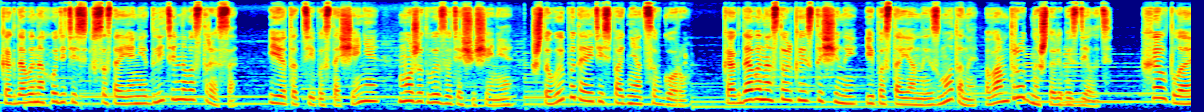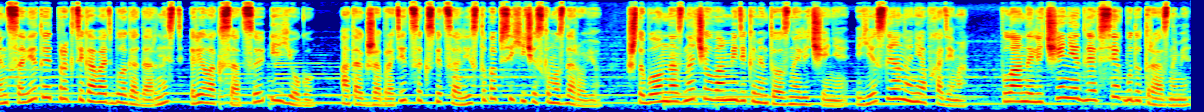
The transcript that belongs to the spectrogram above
когда вы находитесь в состоянии длительного стресса, и этот тип истощения может вызвать ощущение, что вы пытаетесь подняться в гору. Когда вы настолько истощены и постоянно измотаны, вам трудно что-либо сделать. Healthline советует практиковать благодарность, релаксацию и йогу, а также обратиться к специалисту по психическому здоровью, чтобы он назначил вам медикаментозное лечение, если оно необходимо. Планы лечения для всех будут разными,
